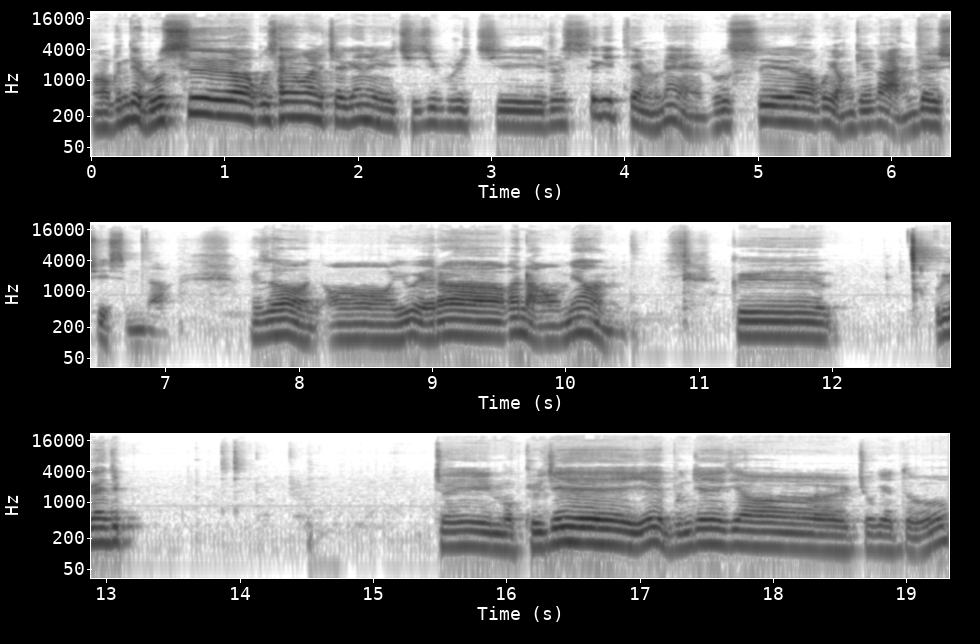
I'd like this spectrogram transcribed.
어, 근데 로스하고 사용할 적에는 이 지지 브릿지를 쓰기 때문에 로스하고 연계가 안 될 수 있습니다. 그래서, 어, 이 에러가 나오면, 그, 우리가 이제, 저희 뭐 교재의 문제 해결 쪽에도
